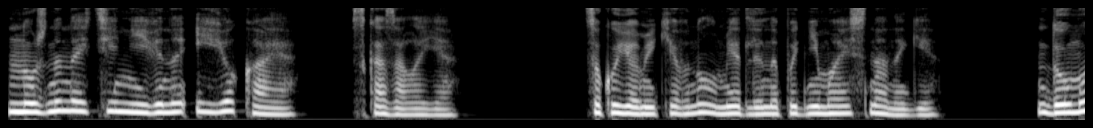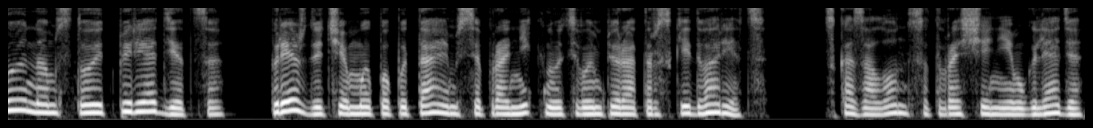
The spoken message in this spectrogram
«Нужно найти Нивина и Йокая», — сказала я. Цукуйоми кивнул, медленно поднимаясь на ноги. «Думаю, нам стоит переодеться, прежде чем мы попытаемся проникнуть в императорский дворец», — сказал он с отвращением, глядя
